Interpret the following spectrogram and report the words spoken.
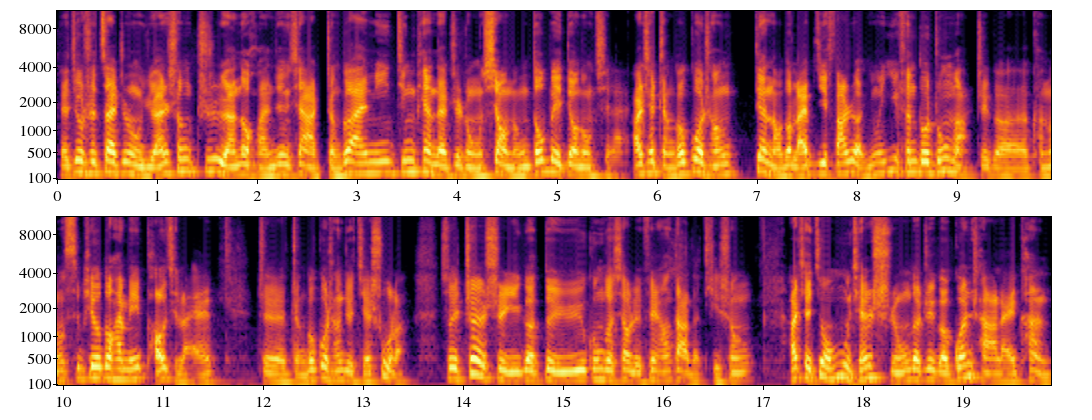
也就是在这种原生支援的环境下，整个 M1 晶片的这种效能都被调动起来，而且整个过程电脑都来不及发热，因为一分多钟嘛，这个可能 CPU 都还没跑起来，这整个过程就结束了。所以这是一个对于工作效率非常大的提升。而且就目前使用的这个观察来看，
